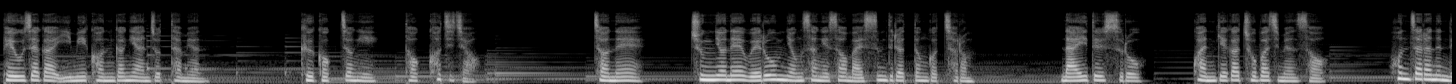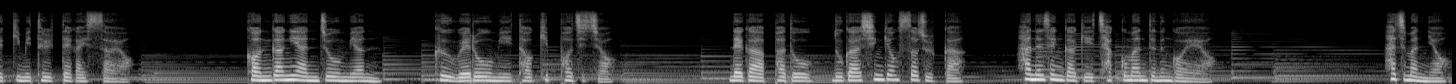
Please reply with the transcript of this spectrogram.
배우자가 이미 건강이 안 좋다면 그 걱정이 더 커지죠. 전에 중년의 외로움 영상에서 말씀드렸던 것처럼 나이 들수록 관계가 좁아지면서 혼자라는 느낌이 들 때가 있어요. 건강이 안 좋으면 그 외로움이 더 깊어지죠. 내가 아파도 누가 신경 써줄까 하는 생각이 자꾸만 드는 거예요. 하지만요,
